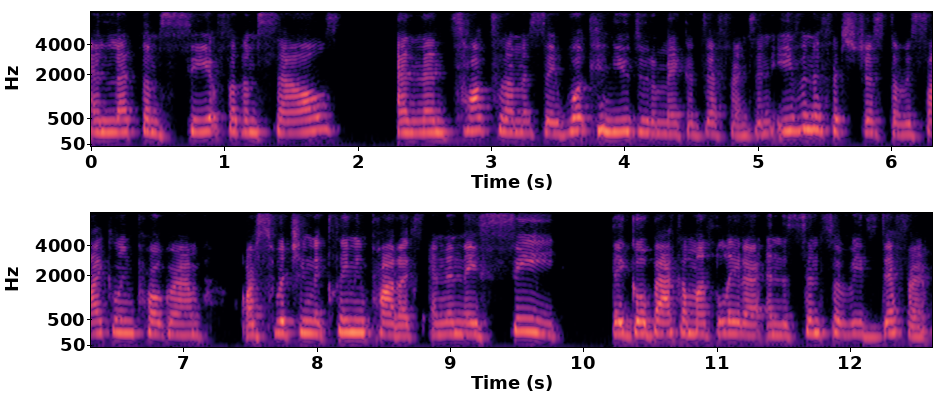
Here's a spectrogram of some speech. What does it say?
and let them see it for themselves and then talk to them and say, what can you do to make a difference? And even if it's just the recycling program or switching the cleaning products, and then they see, they go back a month later and the sensor reads different.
